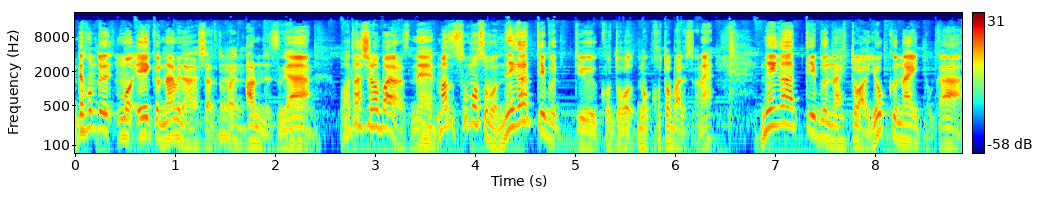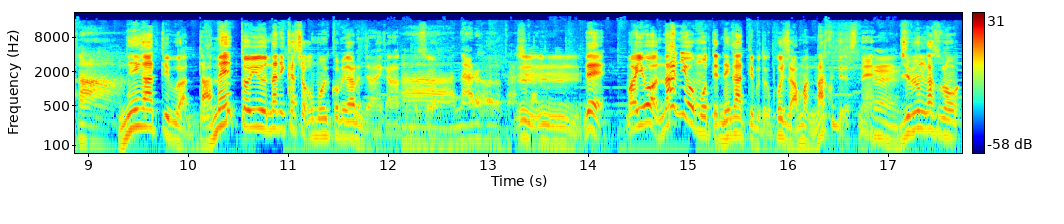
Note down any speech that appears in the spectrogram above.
で本当にもう影響涙流したりとかあるんですが、私の場合はですね、まずそもそもネガティブっていうことの言葉ですよね。ネガティブな人は良くないとかネガティブはダメという何かしら思い込みがあるんじゃないかなと思うんですよ。あーなるほど確かに、うんうんうん、で、まあ、要は何をもってネガティブとかポジティブはあんまなくてですね、うん。自分がその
